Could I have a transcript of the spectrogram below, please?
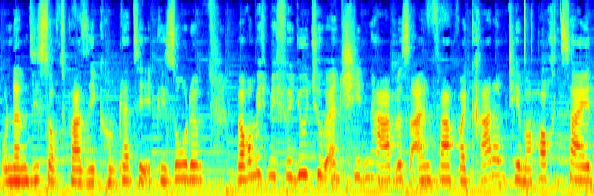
und dann siehst du auch quasi die komplette Episode. Warum ich mich für YouTube entschieden habe, ist einfach, weil gerade im Thema Hochzeit,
